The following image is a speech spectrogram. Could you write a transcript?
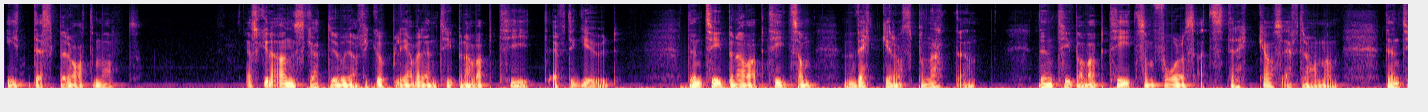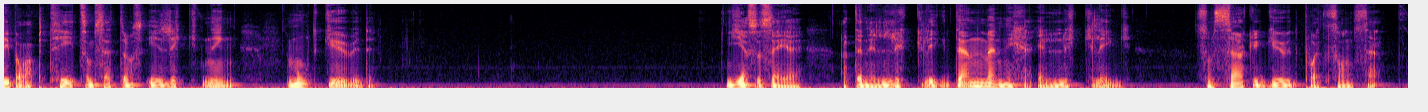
i ett desperat mått. Jag skulle önska att du och jag fick uppleva den typen av aptit efter Gud. Den typen av aptit som väcker oss på natten. Den typ av aptit som får oss att sträcka oss efter honom. Den typ av aptit som sätter oss i riktning mot Gud. Jesus säger att den är lycklig. Den människa är lycklig som söker Gud på ett sånt sätt.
